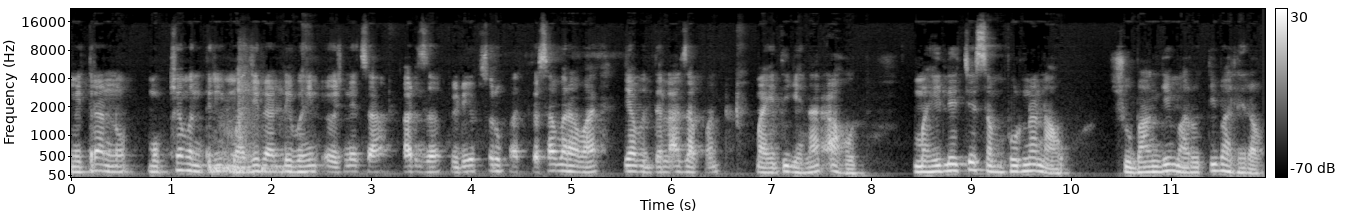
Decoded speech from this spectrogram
मित्रांनो मुख्यमंत्री माझी लाडली बहीण योजनेचा अर्ज पी डी एफ स्वरूपात कसा भरावा याबद्दल आज आपण माहिती घेणार आहोत. महिलेचे संपूर्ण नाव शुभांगी मारुती भालेराव.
